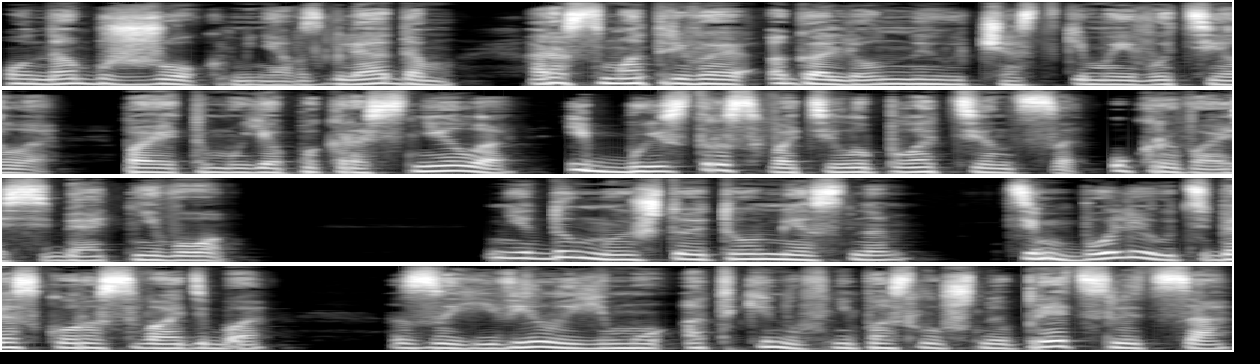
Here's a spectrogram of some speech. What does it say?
Он обжег меня взглядом, рассматривая оголенные участки моего тела, поэтому я покраснела и быстро схватила полотенце, укрывая себя от него. «Не думаю, что это уместно. Тем более у тебя скоро свадьба», заявила ему, откинув непослушную прядь с лица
